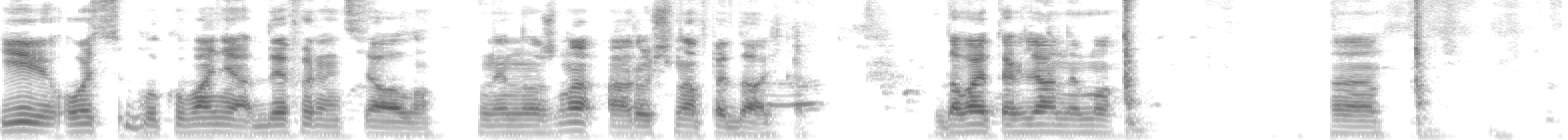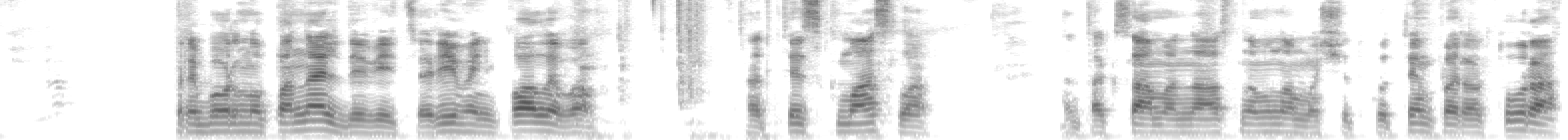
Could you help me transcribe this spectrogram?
і ось блокування диференціалу. Не ножна, а ручна педалька. Давайте глянемо е, приборну панель. Дивіться, рівень палива, е, тиск масла. Так само на основному щитку температура.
